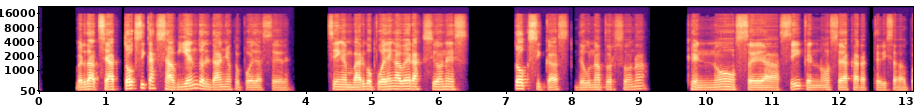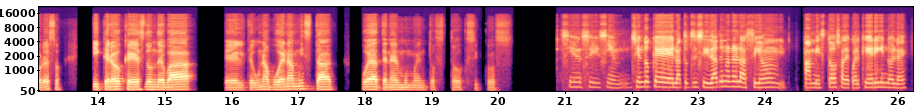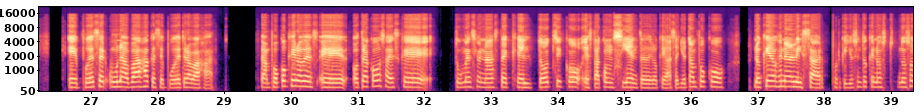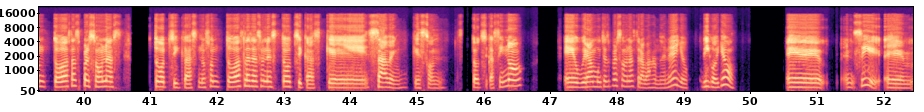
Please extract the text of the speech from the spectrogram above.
¿verdad? Sea tóxica sabiendo el daño que puede hacer. Sin embargo, pueden haber acciones tóxicas de una persona que no sea así, que no sea caracterizada por eso. Y creo que es donde va el que una buena amistad pueda tener momentos tóxicos. Sí, sí, sí. Siento que la toxicidad de una relación amistosa de cualquier índole eh, puede ser una baja que se puede trabajar. Tampoco quiero decir, eh, otra cosa es que tú mencionaste que el tóxico está consciente de lo que hace. Yo tampoco, no quiero generalizar, porque yo siento que no, no son todas las personas tóxicas, no son todas las relaciones tóxicas que saben que son tóxicas, sino eh, hubiera muchas personas trabajando en ello, digo yo. Eh, sí, em,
